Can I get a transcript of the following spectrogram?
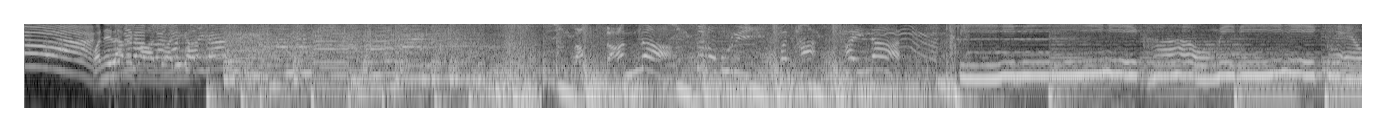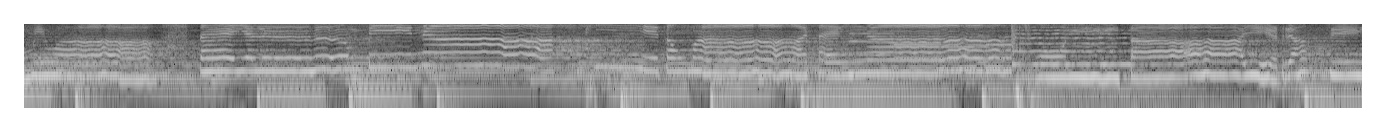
าทวันนี้ลาไปก่อนสวัสดีครับสัปดาห์หน้าสระบุรีปะทะชัยนาทปีนี้ข้าวไม่ดี รักจริง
